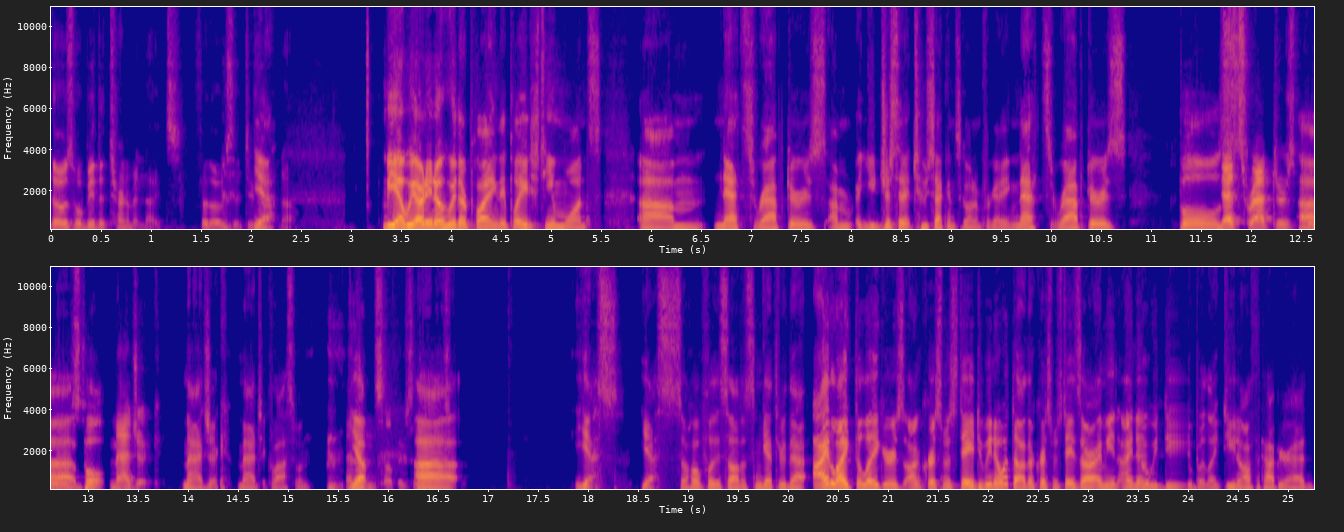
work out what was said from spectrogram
Those will be the tournament nights for those that do Yeah. not know. Yeah, we already know who they're playing. They play each team once. Um, Nets, Raptors. I'm. You just said it two seconds ago, and I'm forgetting. Nets, Raptors, Bulls. Nets, Raptors, Bulls, uh, Bull, Magic. Magic, Magic. Last one. Yep. Celtics. Uh, yes, yes. So hopefully the Celtics can get through that. I like the Lakers on Christmas Day. Do we know what the other Christmas days are? I mean, I know we do, but like, do you know off the top of your head?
